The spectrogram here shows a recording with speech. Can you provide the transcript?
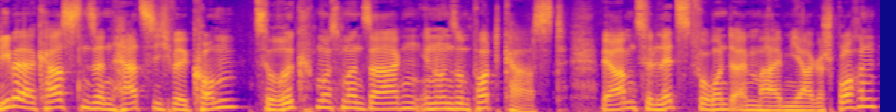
Lieber Herr Carstensen, herzlich willkommen zurück, muss man sagen, in unserem Podcast. Wir haben zuletzt vor rund einem halben Jahr gesprochen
